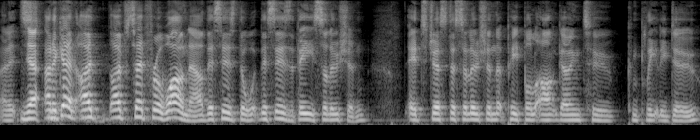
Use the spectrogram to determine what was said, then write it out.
and it's Yeah. and again I I've said for a while now this is the this is the solution. It's just a solution that people aren't going to completely do,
